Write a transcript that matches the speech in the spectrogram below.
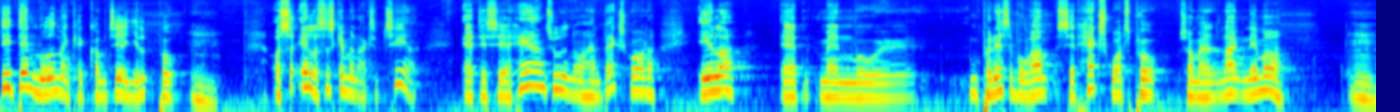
det er den måde, man kan komme til at hjælpe på. Mm. Og så ellers så skal man acceptere, at det ser herrens ud, når han backsquatter, eller at man må øh, på næste program sætte hack squats på, som er langt nemmere, Mm.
